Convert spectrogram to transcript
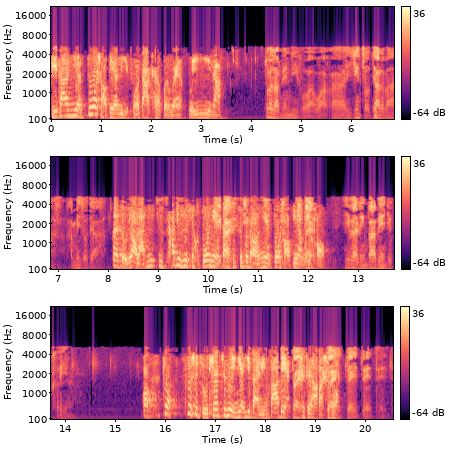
给他念多少遍礼佛大忏悔文为宜呢？多少遍礼佛啊？我呃，已经走掉了吗？还没走掉啊？呃，走掉了。你你他就是想多念，但是知不知道念多少遍为好？一百零八遍就可以了。哦，这四十九天之内念一百零八遍，是这样吧，师傅？对对对对对。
